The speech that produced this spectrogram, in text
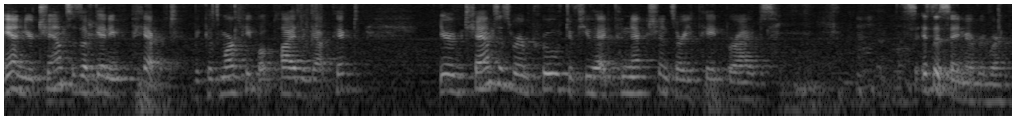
And your chances of getting picked, because more people applied than got picked, your chances were improved if you had connections or you paid bribes. It's, it's the same everywhere.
